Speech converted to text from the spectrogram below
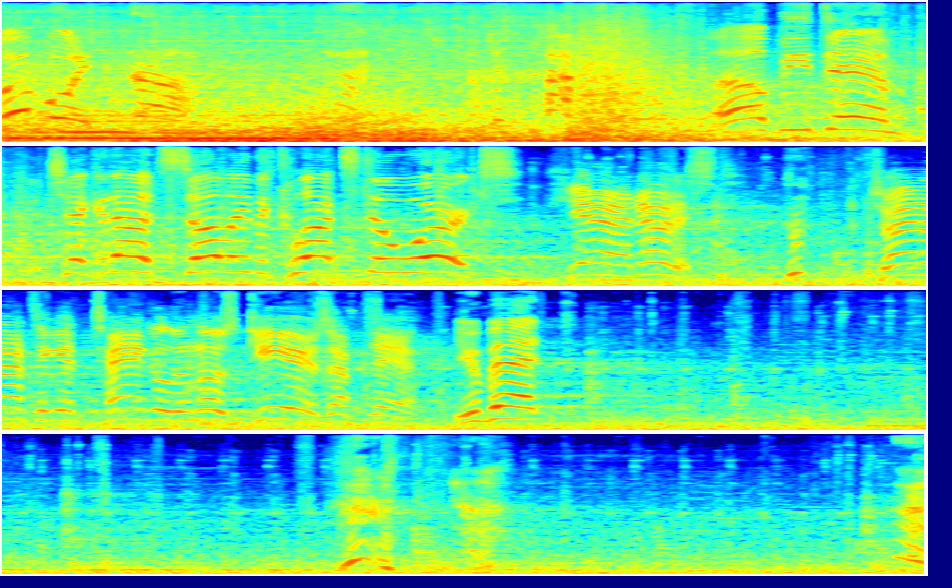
Oh boy. I'll be damned. Check it out, Sully. The clock still works. Yeah, I noticed. Try not to get tangled in those gears up there. You bet. Gotta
